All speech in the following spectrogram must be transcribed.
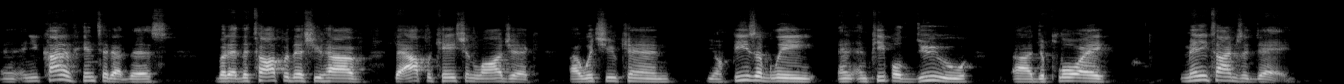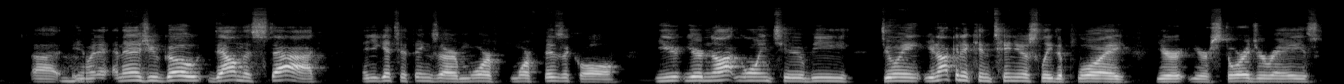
And, and you kind of hinted at this, but at the top of this, you have the application logic, uh, which you can, you know, feasibly and, and people do uh, deploy many times a day. Uh, mm-hmm. You know, and, and then as you go down the stack and you get to things that are more more physical, you you're not going to be doing you're not going to continuously deploy your your storage arrays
